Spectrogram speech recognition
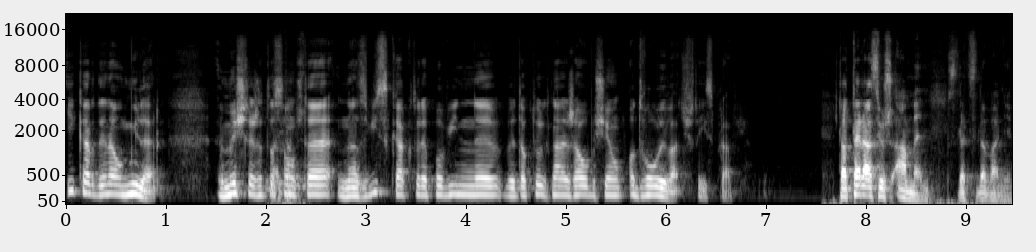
i kardynał Miller. Myślę, że to są te nazwiska, które powinny, do których należałoby się odwoływać w tej sprawie. To teraz już amen, zdecydowanie.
